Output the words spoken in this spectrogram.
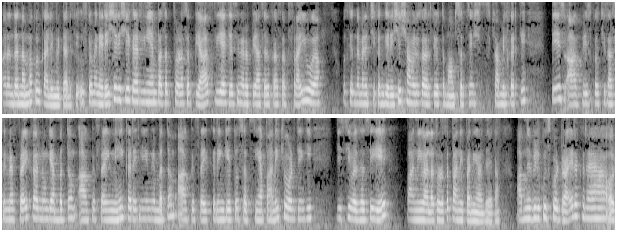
और अंदर नमक और काली मिर्च डाली थी उसका मैंने रेशे रेशे कर लिए हैं। बस अब थोड़ा सा प्याज लिया जैसे मेरा प्याज हल्का सा फ्राई हुआ, उसके अंदर मैंने चिकन के रेशे शामिल करके और तमाम सब्ज़ियाँ शामिल करके तेज आग पे इसको अच्छी तरह से मैं फ्राई कर लूँगी। आप मध्यम आग पे फ्राई नहीं करेंगे मध्यम आग पे फ्राई करेंगे तो सब्ज़ियाँ पानी छोड़ देंगी, जिसकी वजह से ये पानी वाला थोड़ा सा पानी पानी आ जाएगा। आपने बिल्कुल इसको ड्राई रखना है और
